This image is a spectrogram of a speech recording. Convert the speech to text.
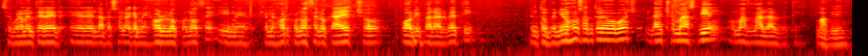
seguramente eres, la persona que mejor lo conoce y que mejor conoce lo que ha hecho por y para el Betis. En tu opinión, José Antonio Bosch, ¿le ha hecho más bien o más mal al Betis? Más bien,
